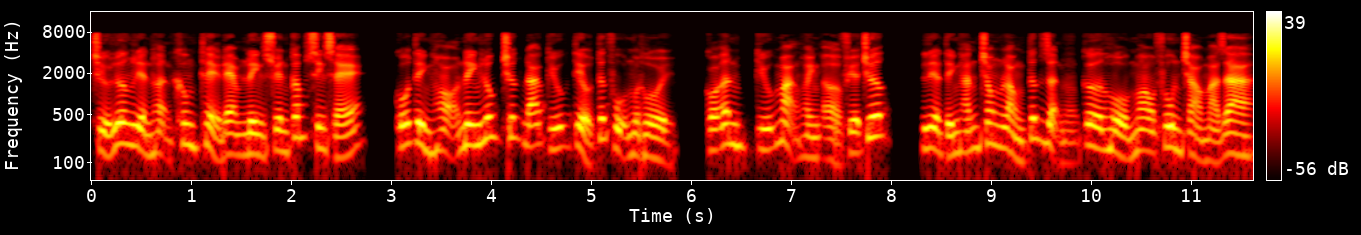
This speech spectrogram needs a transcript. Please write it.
trừ lương liền hận không thể đem Ninh xuyên cấp sinh xé. Cố tình họ Ninh lúc trước đã cứu tiểu tức phụ một hồi, có ân cứu mạng hoành ở phía trước, liền tính hắn trong lòng tức giận cơ hồ mau phun trào mà ra,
